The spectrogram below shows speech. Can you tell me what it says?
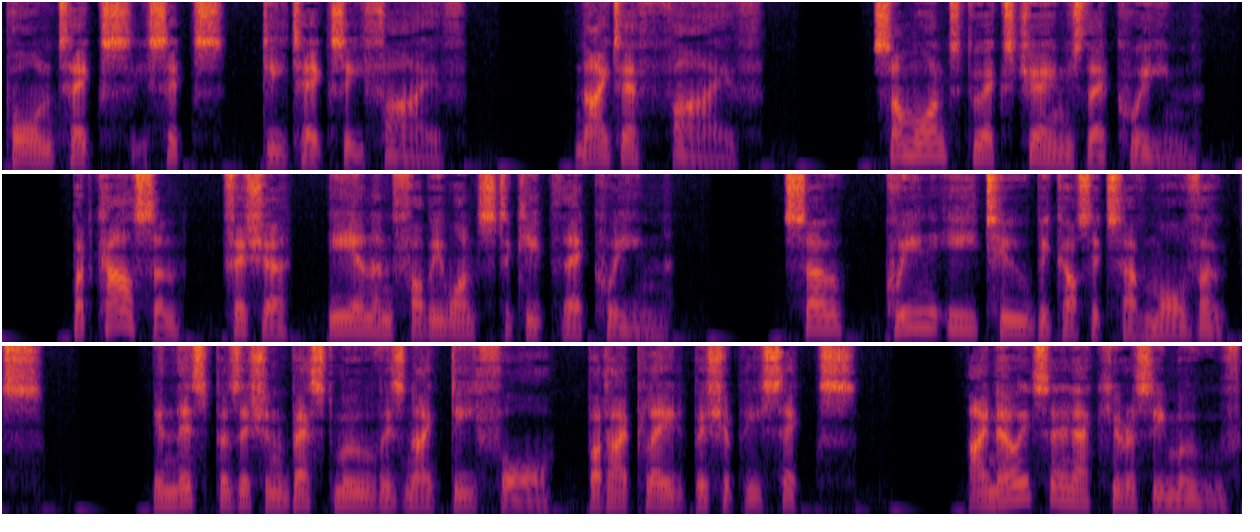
pawn takes c6, d takes e5. Knight f5. Some want to exchange their queen. But Carlsen, Fischer, Ian and Fobby wants to keep their queen. So, queen e2 because it's have more votes. In this position best move is knight d4, but I played bishop e6. I know it's an accuracy move,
